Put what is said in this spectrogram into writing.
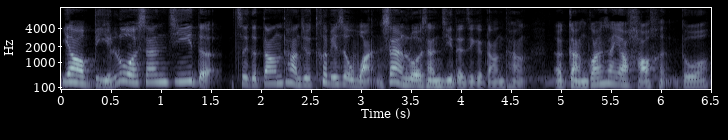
要比洛杉矶的这个当趟，就特别是晚上洛杉矶的这个当趟，呃，感官上要好很多。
